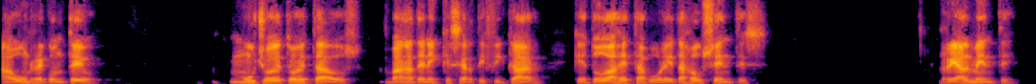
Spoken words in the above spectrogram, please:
a un reconteo. Muchos de estos estados van a tener que certificar que todas estas boletas ausentes realmente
